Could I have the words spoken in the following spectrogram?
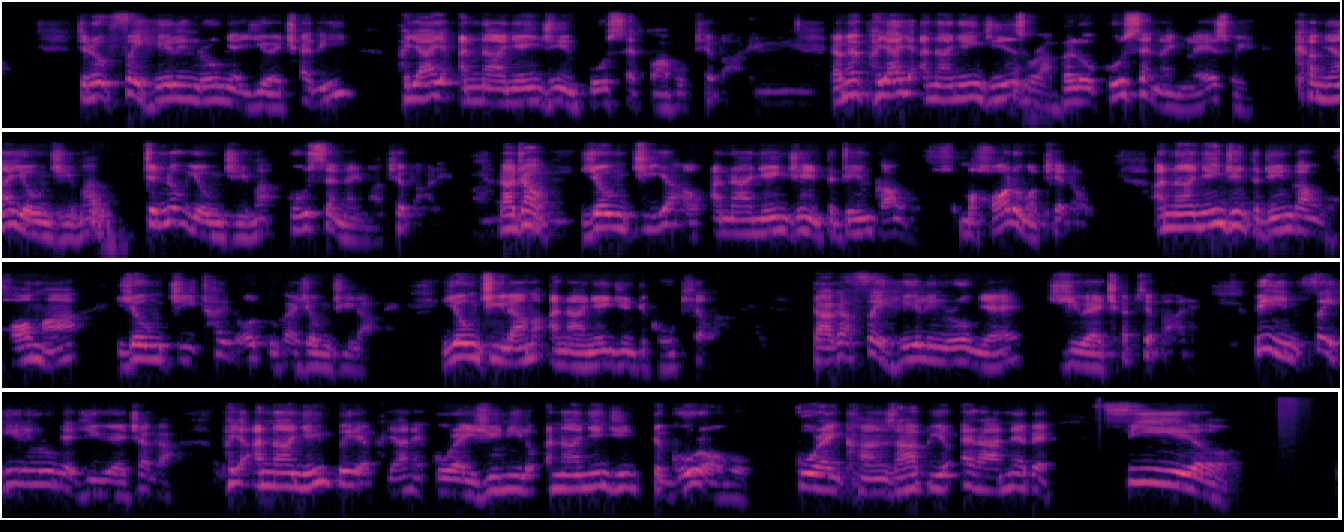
ကျွန်တော် fake healing room ရဲ့ရည်ရွယ်ချက်သည်ဖခင်ရဲ့အနာငိမ့်ခြင်းကိုဆက်သွားဖို့ဖြစ်ပါတယ်ဒါပေမဲ့ဖခင်ရဲ့အနာငိမ့်ခြင်းဆိုတာဘယ်လိုကိုဆက်နိုင်မလဲဆိုရင်ခမည်းယုံကြည်မှကျွန်ုပ်ယုံကြည်မှကိုဆက်နိုင်မှာဖြစ်ပါတယ်ဒါကြောင့်ယုံကြည်ရအောင်အနာငိမ့်ခြင်းတည်င်းကောင်းကိုမဟောလို့မဖြစ်တော့ဘူးအနာငိမ့်ခြင်းတည်င်းကောင်းကိုဟောမှယုံကြည်ထိုက်တော့သူကယုံကြည်လာမယ်ယုံကြည်လာမှအနာငိမ့်ခြင်းတကူဖြစ်လာမယ်ဒါက faith healing room ရဲ့ရည်ရွယ်ချက်ဖြစ်ပါတယ်ပြီးရင် faith healing room ရဲ့ရည်ရွယ်ချက်က ဖခင်အနာငိမ့်ပေးတဲ့ဖခင်နဲ့ကိုယ်တိုင်ယဉ်နီးလို့အနာငိမ့်ခြင်းတကူတော်ကိုကိုယ်တိုင်ခံစားပြီးတော့အဲ့ဒါနဲ့ပဲ feel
